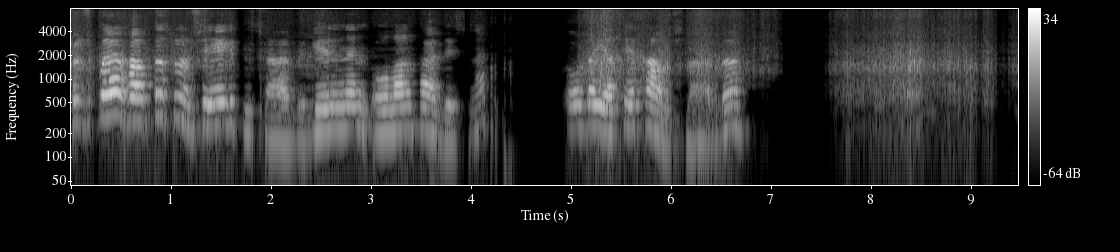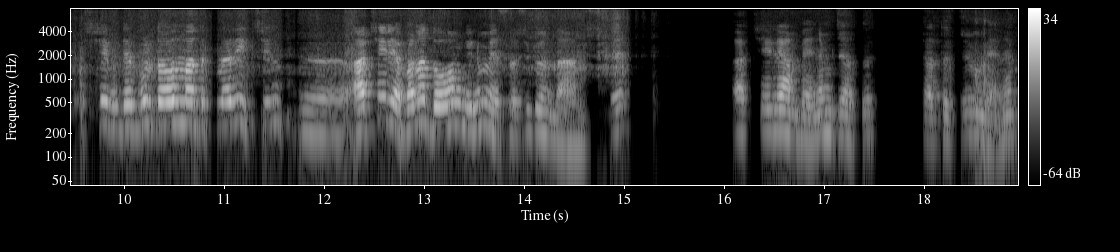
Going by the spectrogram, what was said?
Çocuklar hafta sonu şeye gitmişlerdi. Gelinin oğlan kardeşine. Orada yatıya kalmışlardı. Şimdi burada olmadıkları için e, Açelya bana doğum günü mesajı göndermişti. Açelya'm benim cadı. Cadıcığım benim.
